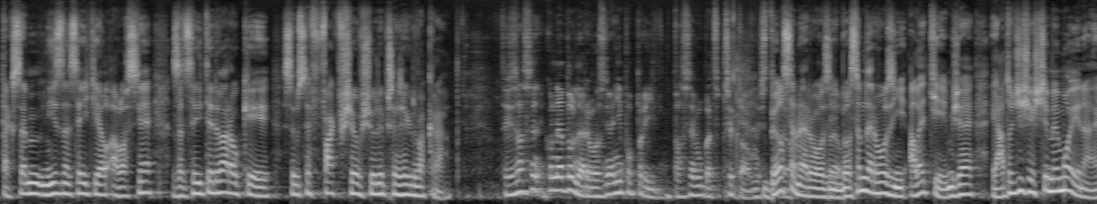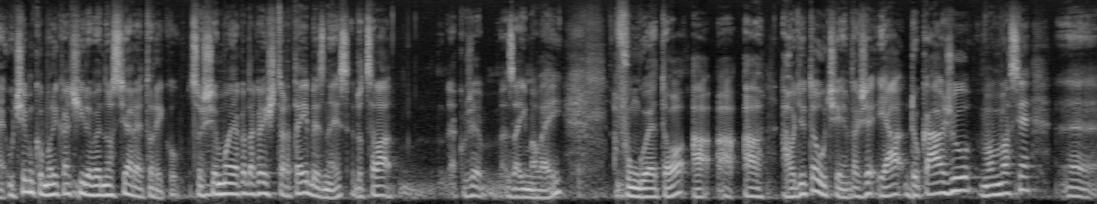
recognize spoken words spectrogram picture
tak jsem nic necítil a vlastně za celý ty dva roky jsem se fakt všeho všude přeřekl dvakrát. Takže vlastně jako nebyl nervózní ani poprvé, vlastně vůbec při tom. když jsi Byl jsem nervózní, byl jsem nervózní, ale tím, že já totiž ještě mimo jiné učím komunikační dovednosti a retoriku, což je můj jako takový čtvrtý biznis, docela jakože zajímavý. Funguje to a, a, a, a hodně to učím. Takže já dokážu, mám vlastně eh,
